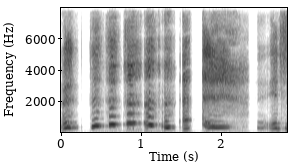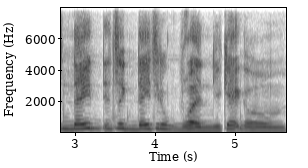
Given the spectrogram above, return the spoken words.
it's night. It's like nineteen oh one. You can't go home.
